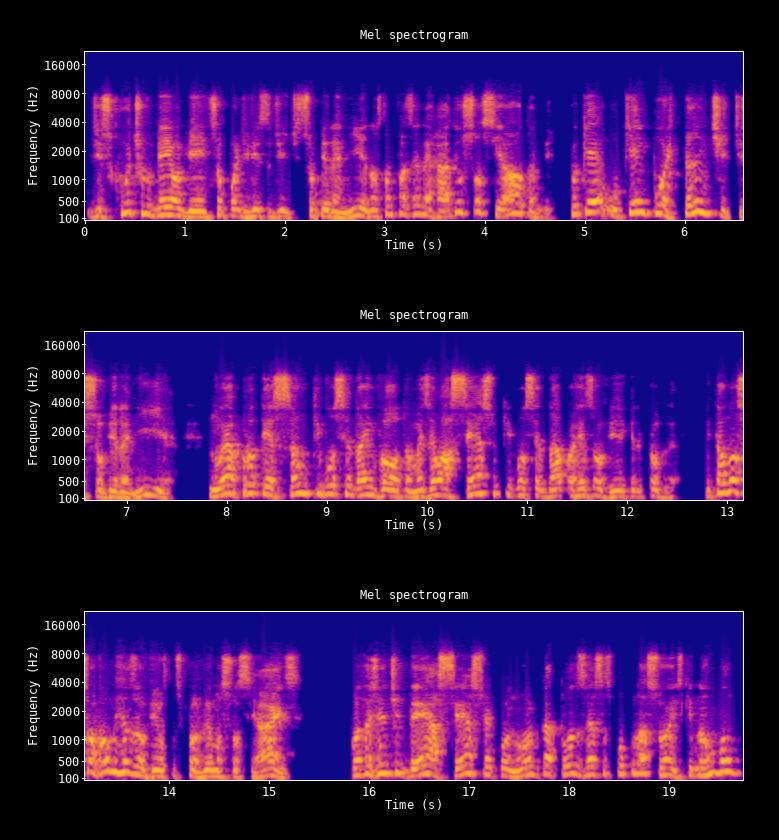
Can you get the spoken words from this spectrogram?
discute o meio ambiente, do ponto de vista de, de, soberania, nós estamos fazendo errado. E o social também. Porque o que é importante de soberania não é a proteção que você dá em volta, mas é o acesso que você dá para resolver aquele problema. Então, nós só vamos resolver os problemas sociais quando a gente der acesso econômico a todas essas populações, que não vão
